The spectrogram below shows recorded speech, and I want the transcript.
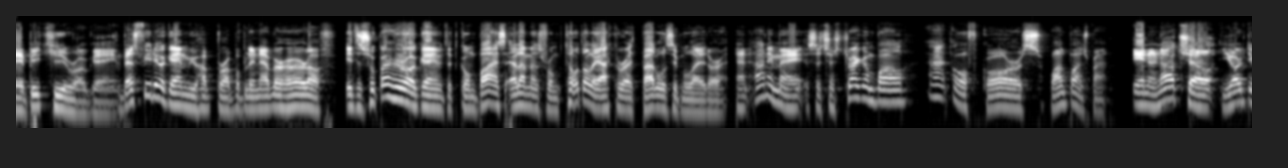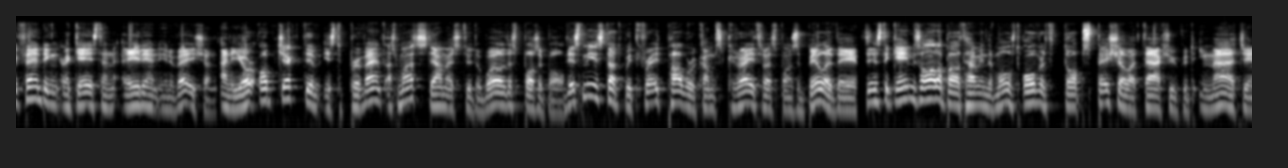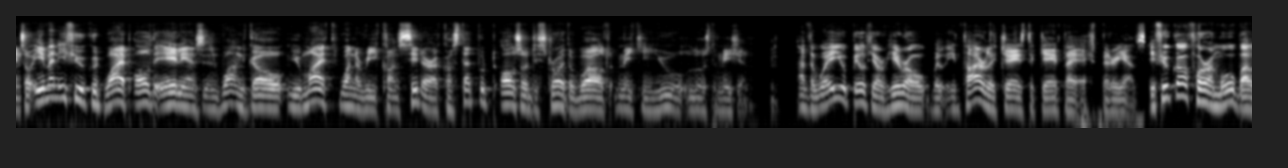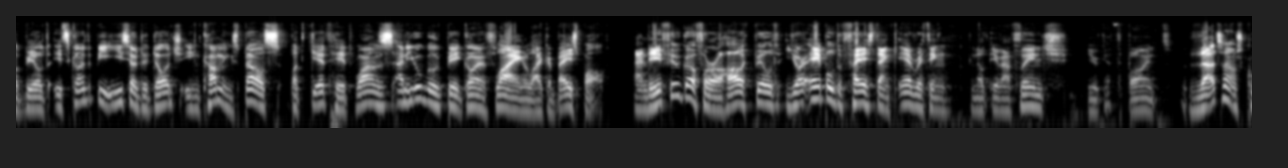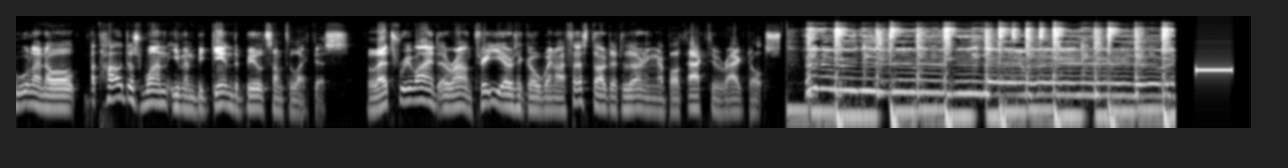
Epic Hero Game. Best video game you have probably never heard of. It's a superhero game that combines elements from totally accurate battle simulator and anime such as Dragon Ball and of course One Punch Man. In a nutshell, you're defending against an alien invasion, and your objective is to prevent as much damage to the world as possible. This means that with great power comes great responsibility, since the game is all about having the most over-the-top special attacks you could imagine, so even if you could wipe all the aliens in one go, you might wanna reconsider, cause that would also destroy the world, making you lose the mission and the way you build your hero will entirely change the gameplay experience. If you go for a mobile build, it's going to be easier to dodge incoming spells, but get hit once and you will be going flying like a baseball. And if you go for a Hulk build, you're able to face tank everything, not even flinch, you get the point. That sounds cool and all, but how does one even begin to build something like this? Let's rewind around 3 years ago when I first started learning about active ragdolls.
